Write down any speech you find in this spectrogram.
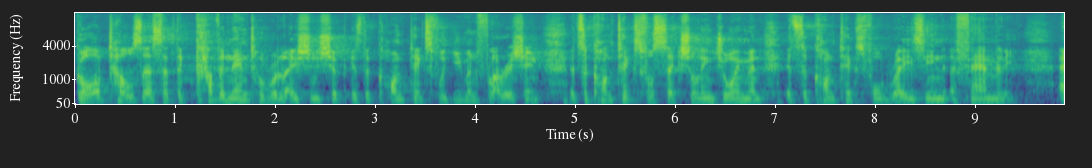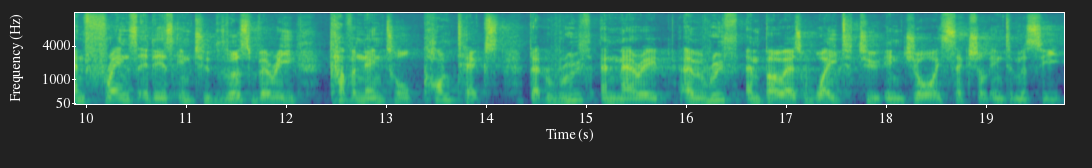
God tells us that the covenantal relationship is the context for human flourishing. It's a context for sexual enjoyment, it's the context for raising a family. And friends, it is into this very covenantal context that Ruth and married uh, Ruth and Boaz wait to enjoy sexual intimacy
